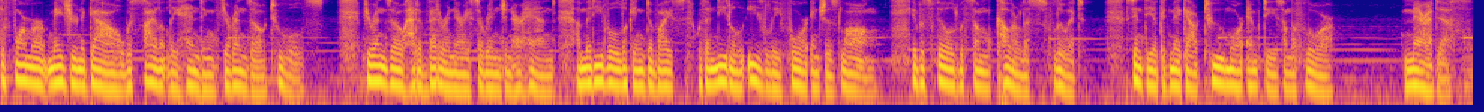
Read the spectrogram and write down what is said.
The former Major Nagao was silently handing Fiorenzo tools. Fiorenzo had a veterinary syringe in her hand, a medieval looking device with a needle easily four inches long. It was filled with some colorless fluid. Cynthia could make out two more empties on the floor. Meredith.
